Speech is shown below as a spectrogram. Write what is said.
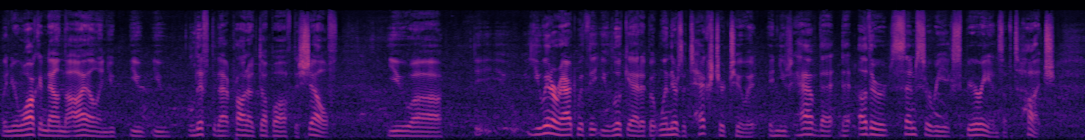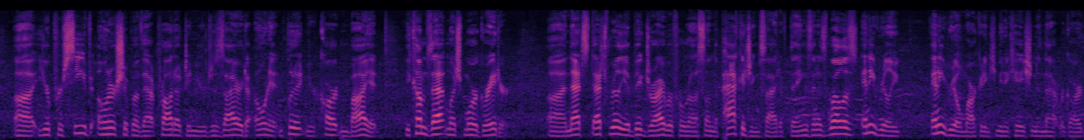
when you're walking down the aisle and you, you, you lift that product up off the shelf, you, uh, you interact with it, you look at it, but when there's a texture to it and you have that, that other sensory experience of touch, uh, your perceived ownership of that product and your desire to own it and put it in your cart and buy it becomes that much more greater. Uh, and that's, that's really a big driver for us on the packaging side of things, and as well as any really any real marketing communication in that regard.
